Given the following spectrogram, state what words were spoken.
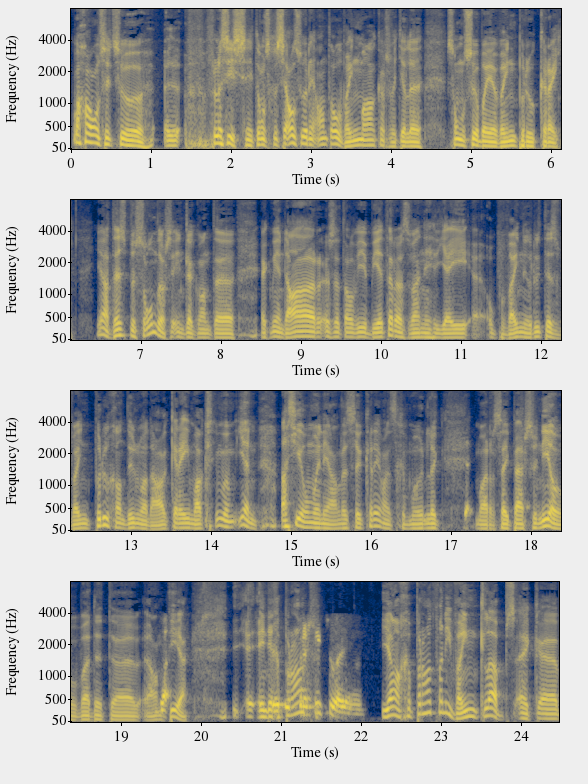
Wag, ons het so uh, flissies het ons gesels oor die aantal wynmakers wat jy soms so by 'n wynproe kry. Ja, dis besonder eintlik want uh, ek meen daar is dit alweer beter as wanneer jy uh, op wynroetes wynproe gaan doen want daar kry jy maksimum 1 as jy hom in die hande sou kry want dit is gewoonlik maar sy personeel wat dit uh, hanteer. Ja. En die gepraat so, ja. ja, gepraat van die wynklubs. Ek uh,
